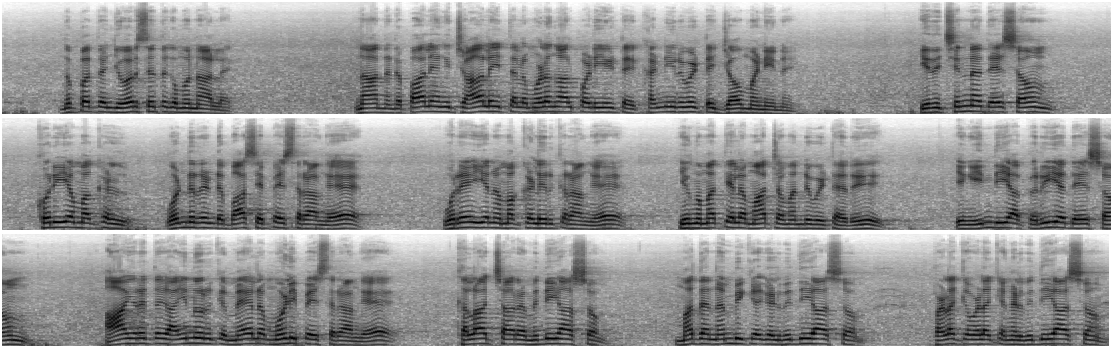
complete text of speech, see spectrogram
முப்பத்தஞ்சு வருஷத்துக்கு முன்னால் நான் அந்த பாளையங்குச்சி ஆலயத்தில் முழங்கால் படியிட்டு கண்ணீர் விட்டு ஜெபம் பண்ணினேன். இது சின்ன தேசம் கொரிய மக்கள் ஒன்று ரெண்டு பாஷை பேசுகிறாங்க ஒரே இன மக்கள் இருக்கிறாங்க இவங்க மத்தியில் மாற்றம் வந்து விட்டது எங்கள் இந்தியா பெரிய தேசம் ஆயிரத்து ஐநூறுக்கு மேலே மொழி பேசுகிறாங்க கலாச்சார வித்தியாசம் மத நம்பிக்கைகள் வித்தியாசம் பழக்க வழக்கங்கள் வித்தியாசம்.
